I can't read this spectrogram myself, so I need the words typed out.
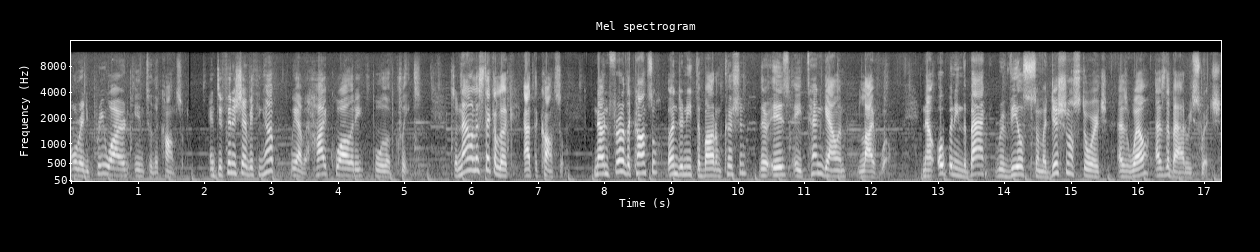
already pre-wired into the console. And to finish everything up, we have a high quality pull-up cleat. So now let's take a look at the console. Now in front of the console, underneath the bottom cushion, there is a 10 gallon live well. Now opening the back reveals some additional storage as well as the battery switch.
